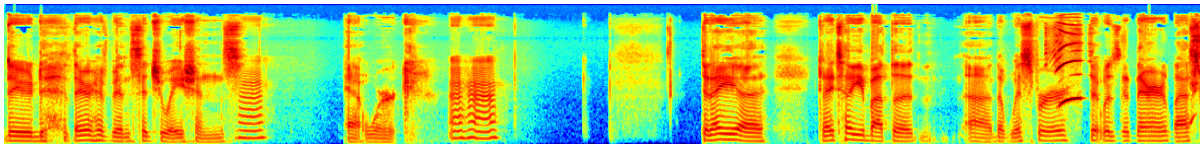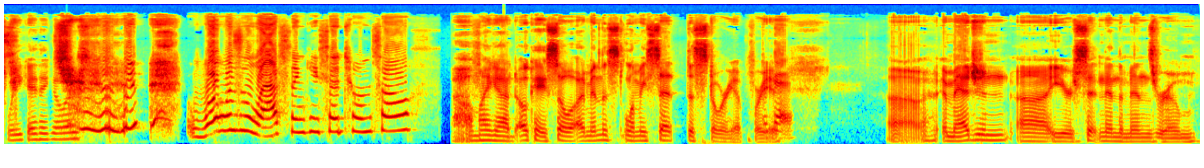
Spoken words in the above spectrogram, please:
dude. There have been situations Hmm. at work. Mm-hmm. Did I uh, did I tell you about the uh, the whisperer that was in there last week? I think it was. what was the last thing he said to himself? Oh my god. Okay, so I'm in this. Let me set the story up for you. Okay. Uh, imagine uh, you're sitting in the men's room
